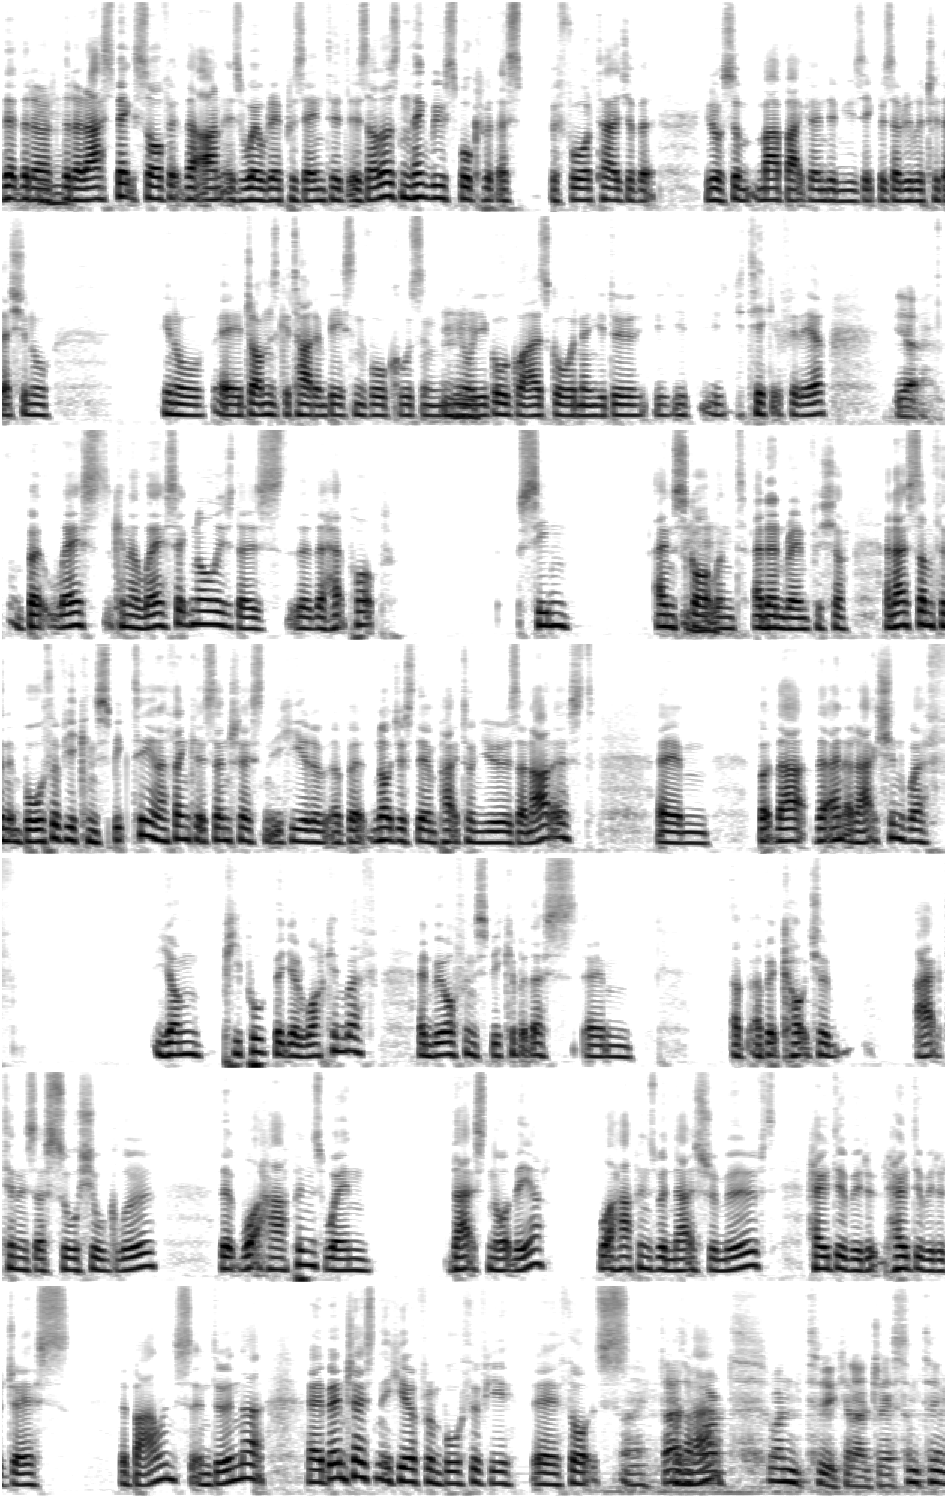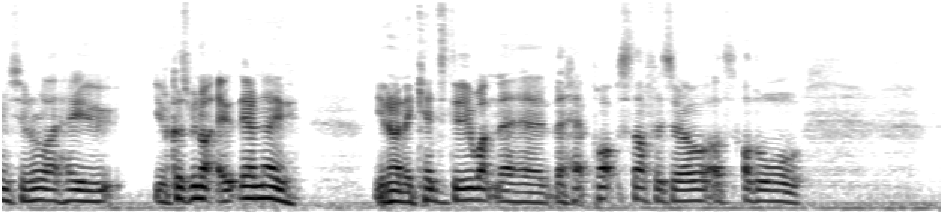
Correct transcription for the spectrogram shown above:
that there are Mhm. there are aspects of it that aren't as well represented as others. And I think we've spoken about this before, Taj, about you know, so my background in music was a really traditional, you know, uh, drums, guitar, and bass and vocals, and you know, Mhm. you go Glasgow and then you do you you, you take it for there. yeah But less kind of less acknowledged is the the hip hop scene in Scotland and in Renfrewshire, and that's something that both of you can speak to. And I think it's interesting to hear a, a bit, not just the impact on you as an artist, um, but that the interaction with young people that you're working with. And we often speak about this um, about culture acting as a social glue. That what happens when that's not there? What happens when that's removed? How do we how do we redress the balance in doing that? Uh, it'd be interesting to hear from both of you uh, thoughts. Aye, that's a that. hard one to kind of address sometimes. You know, like how you because we're not out there now. You know, and the kids do want the the hip hop stuff as well. Although,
